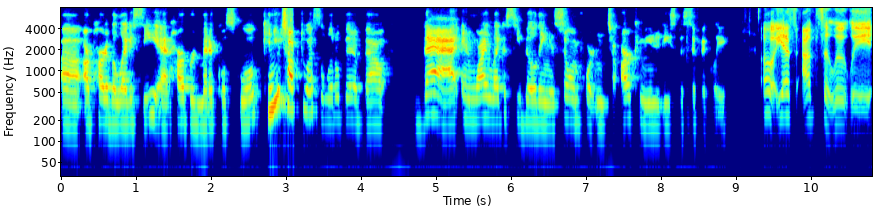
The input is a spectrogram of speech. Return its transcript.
uh, are part of a legacy at Harvard Medical School. Can you talk to us a little bit about that and why legacy building is so important to our community specifically? Oh, yes, absolutely.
